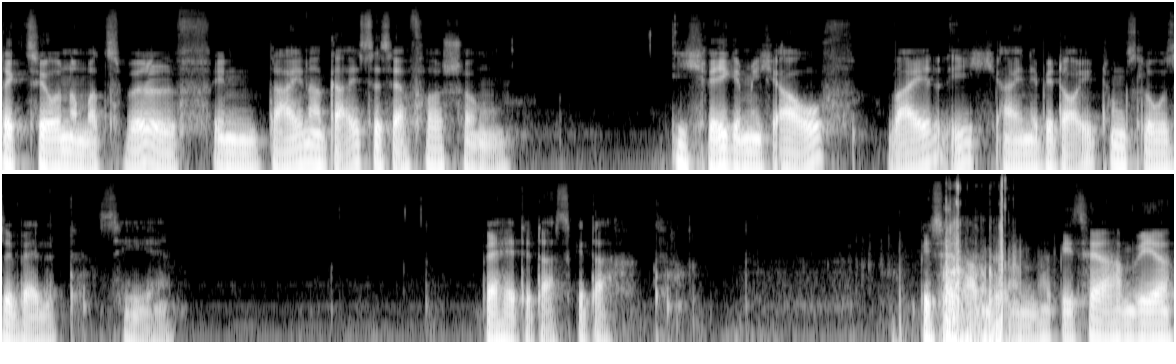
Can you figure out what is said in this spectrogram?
Lektion Nummer 12 in deiner Geisteserforschung. Ich rege mich auf, weil ich eine bedeutungslose Welt sehe. Wer hätte das gedacht? Bisher, haben wir, bisher haben wir,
